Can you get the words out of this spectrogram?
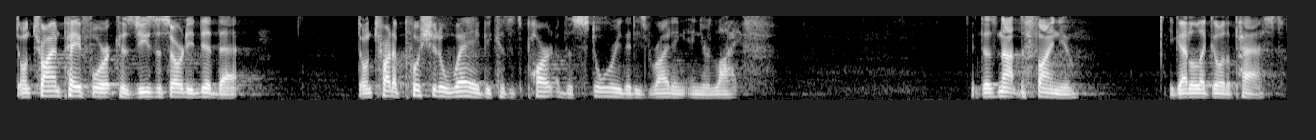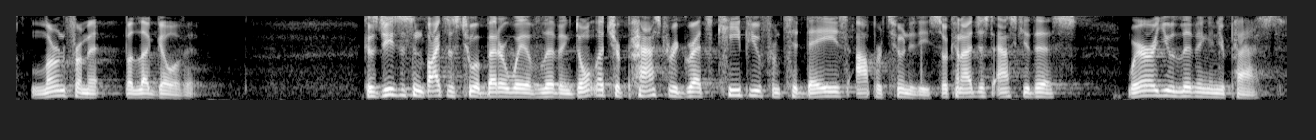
Don't try and pay for it because Jesus already did that. Don't try to push it away because it's part of the story that He's writing in your life. It does not define you. You got to let go of the past. Learn from it, but let go of it. Because Jesus invites us to a better way of living. Don't let your past regrets keep you from today's opportunities. So, can I just ask you this? Where are you living in your past?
